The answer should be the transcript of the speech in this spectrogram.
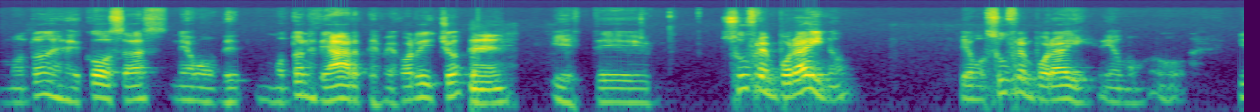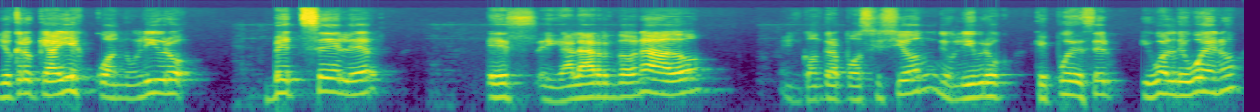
montones de cosas, digamos, de montones de artes, mejor dicho, este, sufren por ahí, ¿no? Digamos, sufren por ahí, digamos. Yo creo que ahí es cuando un libro bestseller es eh, galardonado en contraposición de un libro que puede ser igual de bueno,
